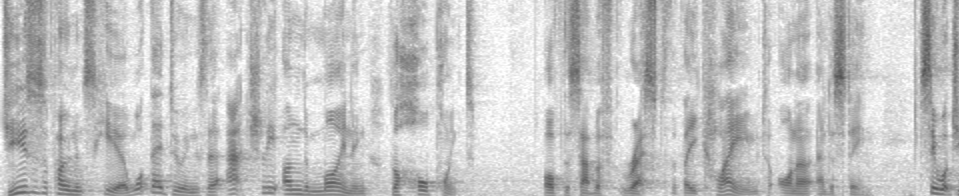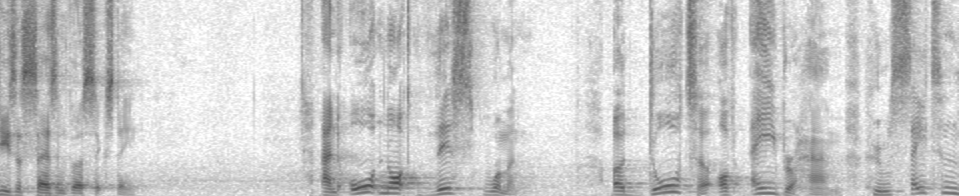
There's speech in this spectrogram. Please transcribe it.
Jesus' opponents here, what they're doing is they're actually undermining the whole point of the Sabbath rest that they claim to honor and esteem. See what Jesus says in verse 16. And ought not this woman, a daughter of Abraham, whom Satan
